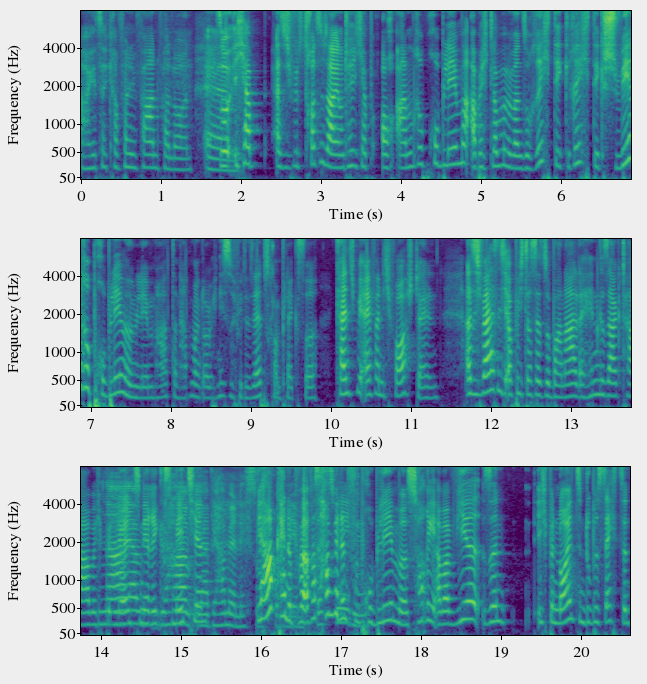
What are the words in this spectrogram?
oh, jetzt habe ich gerade von den Fahnen verloren. Ähm. So, ich habe, also ich würde trotzdem sagen, natürlich, ich habe auch andere Probleme, aber ich glaube, wenn man so richtig, richtig schwere Probleme im Leben hat, dann hat man, glaube ich, nicht so viele Selbstkomplexe. Kann ich mir einfach nicht vorstellen. Also ich weiß nicht, ob ich das jetzt so banal dahin gesagt habe. Ich bin ein 19-jähriges Mädchen. ja, wir haben ja nicht so Wir haben keine, was Deswegen. haben wir denn für Probleme? Sorry, aber wir sind ich bin 19, du bist 16,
